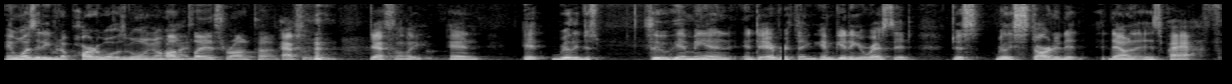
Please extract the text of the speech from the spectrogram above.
and wasn't even a part of what was going on. Wrong place, wrong time. Absolutely, definitely, and it really just threw him in into everything. Him getting arrested just really started it down his path.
